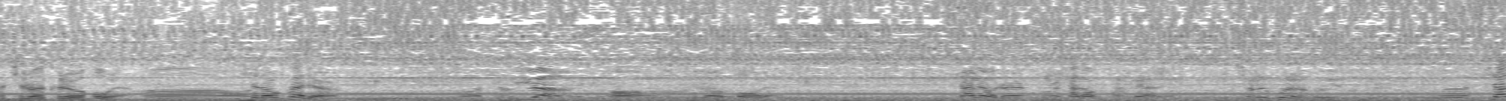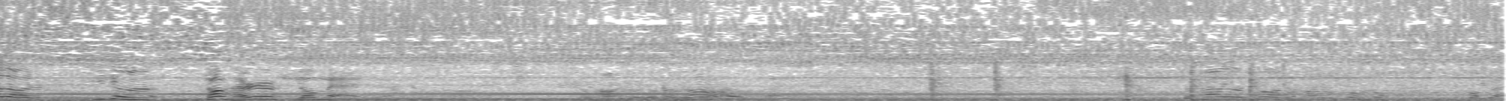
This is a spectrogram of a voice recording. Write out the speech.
它切出来颗粒儿厚了。啊。切刀快点儿。啊，挺圆了。啊，切刀薄了。下料这同时下料快慢了。下料快了都是。呃，下到已经刚开始需要慢一点。正常就是正常。正常要调，的话就做不动，做不来。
